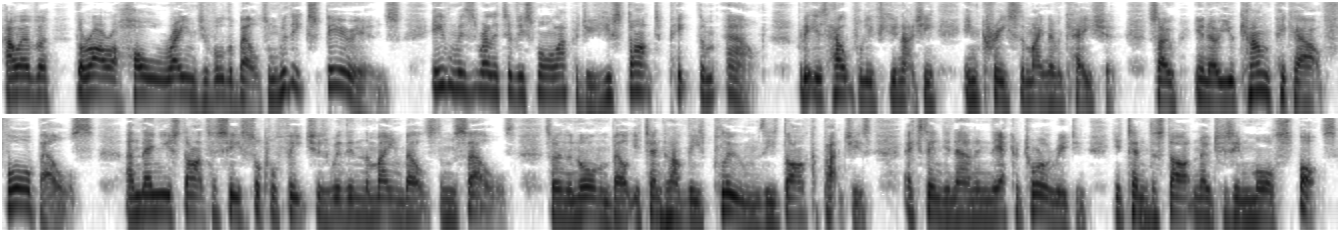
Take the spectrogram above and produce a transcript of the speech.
However, there are a whole range of other belts and with experience, even with relatively small apertures, you start to pick them out. But it is helpful if you can actually increase the magnification. So, you know, you can pick out four belts and then you start to see subtle features within the main belts themselves. So in the northern belt, you tend to have these plumes, these darker patches extending down in the equatorial region. You tend to start noticing more spots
